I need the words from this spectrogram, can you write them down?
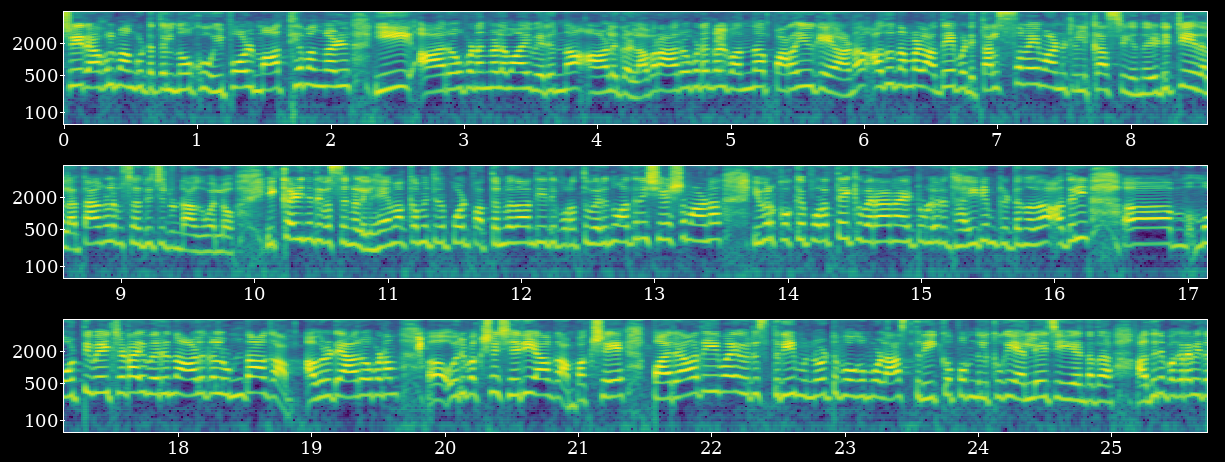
ശ്രീ രാഹുൽ മാങ്കുട്ടത്തിൽ നോക്കൂ. ഇപ്പോൾ മാധ്യമങ്ങൾ ഈ ആരോപണങ്ങളുമായി വരുന്ന ആളുകൾ അവർ ആരോപണങ്ങൾ വന്ന് പറയുകയാണ്. അത് നമ്മൾ അതേപടി തത്സമയമാണ് ടെലികാസ്റ്റ് ചെയ്യുന്നത്. എഡിറ്റ് ചെയ്തല്ല. താങ്കളും ശ്രദ്ധിച്ചിട്ടുണ്ടാകുമല്ലോ. ഇക്കഴിഞ്ഞ ദിവസങ്ങളിൽ ഹേമ കമ്മിറ്റി റിപ്പോർട്ട് പത്തൊൻപതാം തീയതി പുറത്തു വരുന്നു. അതിനുശേഷമാണ് ഇവർക്കൊക്കെ പുറത്തേക്ക് വരാനായിട്ടുള്ളൊരു ധൈര്യം കിട്ടുന്നത്. അതിൽ മോട്ടിവേറ്റഡായി വരുന്ന ആളുകൾ ഉണ്ടാകാം. അവരുടെ ആരോപണം ഒരുപക്ഷെ ശരിയാകാം. പക്ഷേ പരാതിയുമായി ഒരു സ്ത്രീ മുന്നോട്ട് പോകുമ്പോൾ ആ സ്ത്രീക്കൊപ്പം നിൽക്കുകയല്ലേ ചെയ്യേണ്ടത്? അതിനു പകരം ഇത്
